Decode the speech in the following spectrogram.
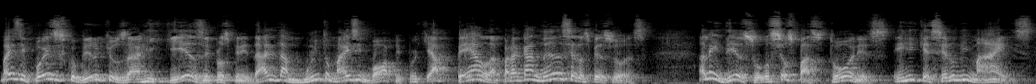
Mas depois descobriram que usar riqueza e prosperidade dá muito mais ibope, porque apela para a ganância das pessoas. Além disso, os seus pastores enriqueceram demais.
